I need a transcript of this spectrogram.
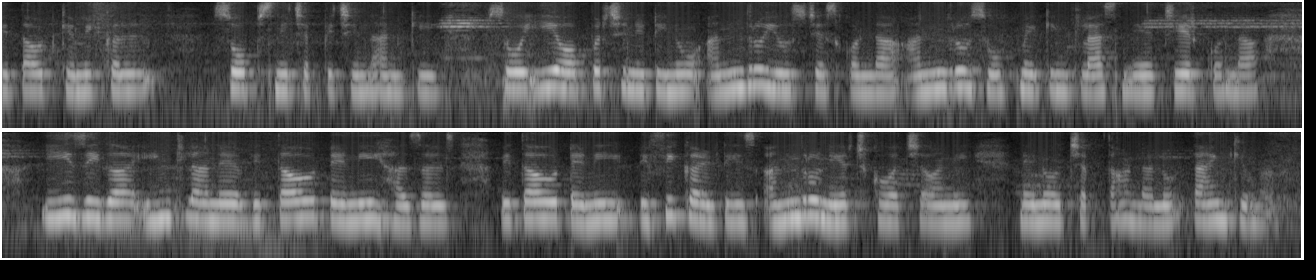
వితౌట్ కెమికల్ సోప్స్ని చెప్పించిన దానికి. సో ఈ ఆపర్చునిటీను అందరూ యూస్ చేసుకుండా అందరూ సోప్ మేకింగ్ క్లాస్ నే చేరకుండా. ఈజీగా ఇంట్లోనే without any hassles without any difficulties అందరూ నేర్చుకోవచ్చు అని నేను చెప్తా ఉన్నాను థ్యాంక్ యూ మ్యామ్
